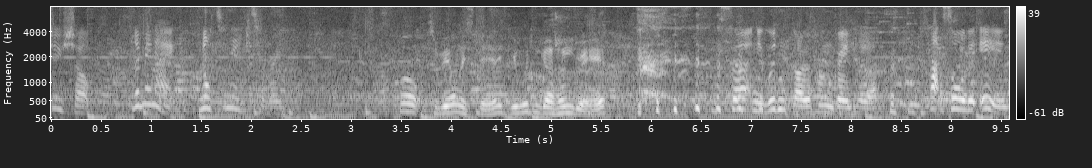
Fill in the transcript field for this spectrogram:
shoe shop. Blooming heck, not an eatery. Well, to be honest here, you wouldn't go hungry here. You certainly wouldn't go hungry here. That's all it is.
